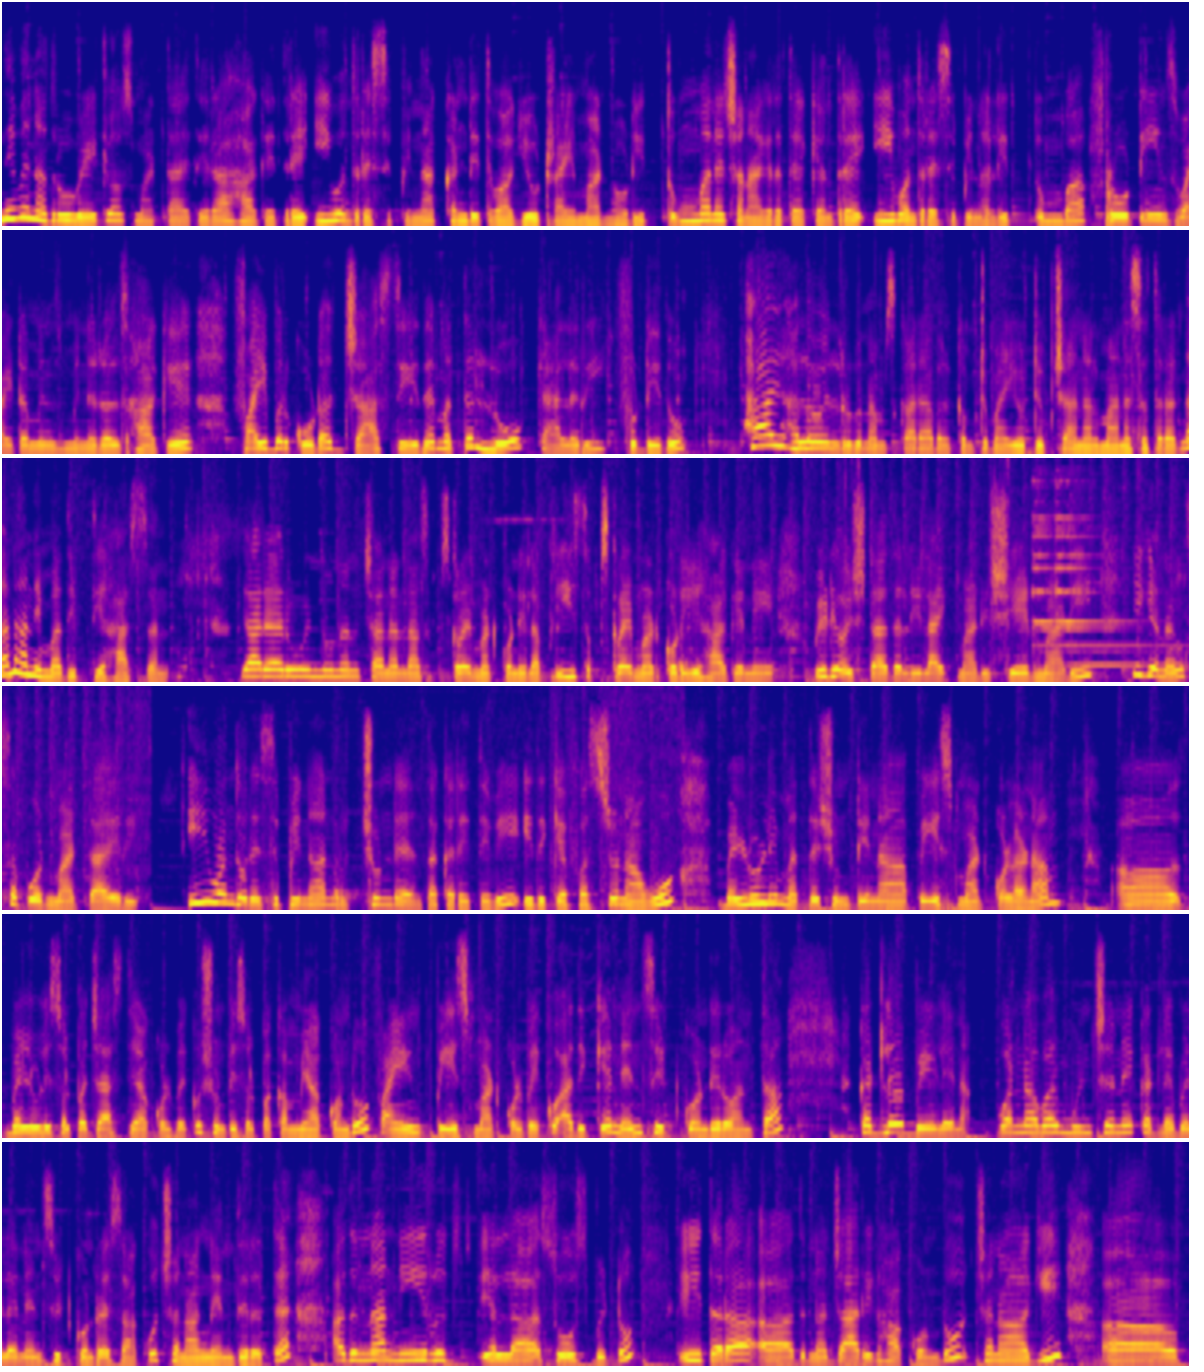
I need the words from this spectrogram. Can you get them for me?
ನೀವೇನಾದರೂ weight loss ಮಾಡ್ತಾ ಇದ್ದೀರಾ, ಹಾಗಿದ್ರೆ ಈ ಒಂದು ರೆಸಿಪಿನ ಖಂಡಿತವಾಗಿಯೂ ಟ್ರೈ ಮಾಡಿ ನೋಡಿ. ತುಂಬಾನೇ ಚೆನ್ನಾಗಿರುತ್ತೆ, ಯಾಕೆಂದ್ರೆ ಈ ಒಂದು ರೆಸಿಪಿನಲ್ಲಿ ತುಂಬಾ ಪ್ರೋಟೀನ್ಸ್ ವೈಟಮಿನ್ಸ್ ಮಿನರಲ್ಸ್ ಹಾಗೆ ಫೈಬರ್ ಕೂಡ ಜಾಸ್ತಿ ಇದೆ ಮತ್ತೆ ಲೋ ಕ್ಯಾಲರಿ ಫುಡ್ ಇದು. ಹಾಯ್ ಹಲೋ ಎಲ್ರಿಗೂ ನಮಸ್ಕಾರ. Welcome to my YouTube channel Manasa Taranga ನಾನು ನಿಮ್ಮ ದೀಪ್ತಿ ಹಾಸನ್. ಯಾರ್ಯಾರು ಇನ್ನೂ ನನ್ನ ಚಾನಲ್ನ ಸಬ್ಸ್ಕ್ರೈಬ್ ಮಾಡ್ಕೊಂಡಿಲ್ಲ ಪ್ಲೀಸ್ ಸಬ್ಸ್ಕ್ರೈಬ್ ಮಾಡ್ಕೊಡಿ. ಹಾಗೆಯೇ ವಿಡಿಯೋ ಇಷ್ಟ ಆದಲ್ಲಿ ಲೈಕ್ ಮಾಡಿ ಶೇರ್ ಮಾಡಿ. ಹೀಗೆ ನಂಗೆ ಸಪೋರ್ಟ್ ಮಾಡ್ತಾ ಇರಿ. ಈ ಒಂದು ರೆಸಿಪಿನ ನುಚ್ಚುಂಡೆ ಅಂತ ಕರಿತೀವಿ. ಇದಕ್ಕೆ ಫಸ್ಟು ನಾವು ಬೆಳ್ಳುಳ್ಳಿ ಮತ್ತು ಶುಂಠಿನ ಪೇಸ್ಟ್ ಮಾಡ್ಕೊಳ್ಳೋಣ. ಬೆಳ್ಳುಳ್ಳಿ ಸ್ವಲ್ಪ ಜಾಸ್ತಿ ಹಾಕ್ಕೊಳ್ಬೇಕು ಶುಂಠಿ ಸ್ವಲ್ಪ ಕಮ್ಮಿ ಹಾಕ್ಕೊಂಡು ಫೈನ್ ಪೇಸ್ಟ್ ಮಾಡ್ಕೊಳ್ಬೇಕು. ಅದಕ್ಕೆ ನೆನೆಸಿಟ್ಕೊಂಡಿರೋ ಕಡಲೆ ಕಡಲೆಬೇಳೆನ ಒನ್ ಅವರ್ ಮುಂಚೆನೇ ಕಡಲೆಬೇಳೆ ನೆನೆಸಿಟ್ಕೊಂಡ್ರೆ ಸಾಕು, ಚೆನ್ನಾಗಿ ನೆಂದಿರುತ್ತೆ. ಅದನ್ನು ನೀರು ಎಲ್ಲ ಸೋಸ್ಬಿಟ್ಟು ಈ ಥರ ಅದನ್ನು ಜಾರಿಗೆ ಹಾಕ್ಕೊಂಡು ಚೆನ್ನಾಗಿ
